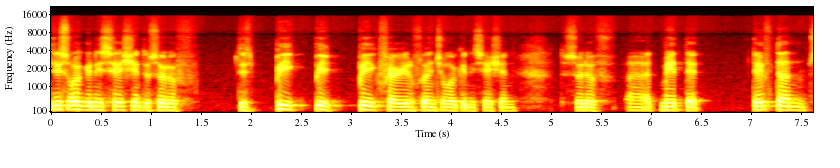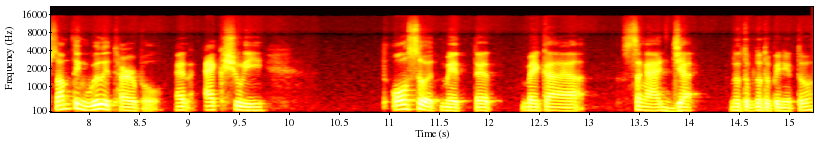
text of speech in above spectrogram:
this organization to sort of this big, big, big, very influential organization to sort of uh, admit that they've done something really terrible and actually also admit that mereka sengaja nutup-nutupin itu,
